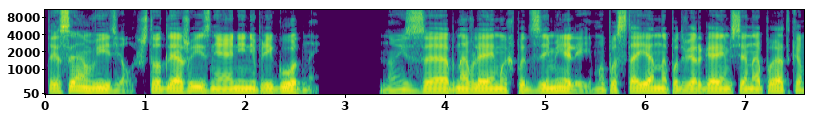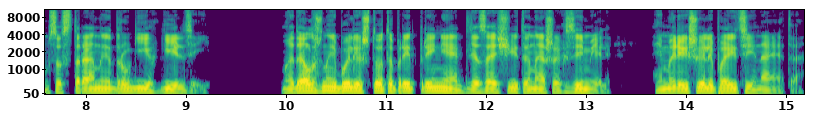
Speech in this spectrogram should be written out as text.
Ты сам видел, что для жизни они непригодны. Но из-за обновляемых подземелий мы постоянно подвергаемся нападкам со стороны других гильдий. Мы должны были что-то предпринять для защиты наших земель, и мы решили пойти на это.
